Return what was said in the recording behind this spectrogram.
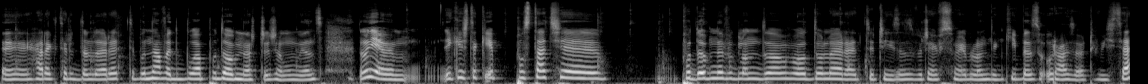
e, charakter do Loretty, bo nawet była podobna, szczerze mówiąc. No nie wiem, jakieś takie postacie podobne wyglądowo do Loretty, czyli zazwyczaj w sumie blondynki, bez urazy oczywiście.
